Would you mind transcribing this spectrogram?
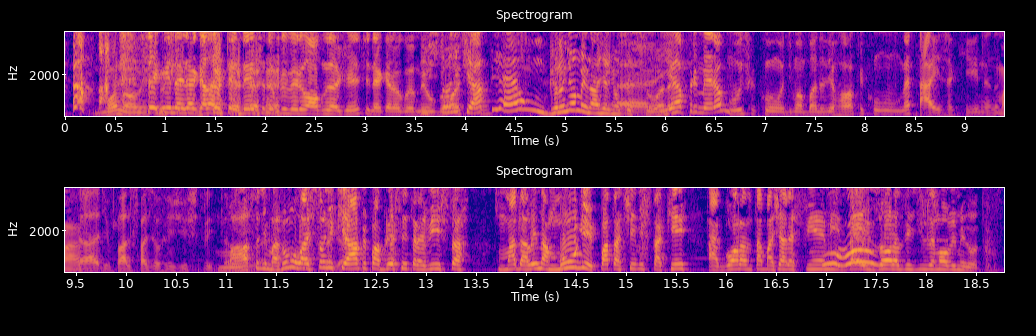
Bom nome. Seguindo aí aquela tendência do primeiro álbum da gente, né? Que era o E meu gótico. Up é um grande homenagem a João É, Pessoa, e né? é a primeira música com- de uma banda de rock com metais aqui, né? Na Massa. cidade. Vale fazer o registro. Então, Massa é, demais. Vamos lá, legal. Up pra abrir essa entrevista. Madalena Mug, Patativa está aqui agora na Tabajara FM, 10 horas e 19 minutos.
